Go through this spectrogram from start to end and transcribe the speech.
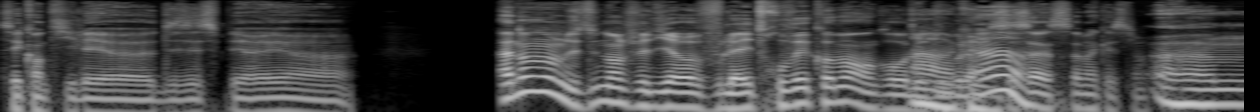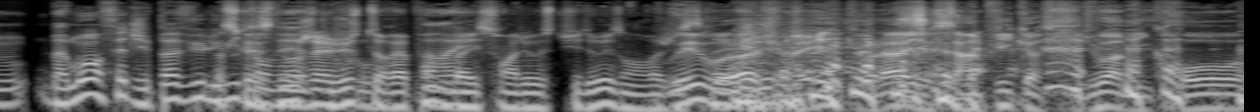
Tu sais, quand il est euh, désespéré Ah non, non, non, je veux dire, vous l'avez trouvé comment en gros le Ah, ok. C'est ça, c'est ça ma question. Euh, bah moi en fait j'ai pas vu le Parce 8 que en sinon, VF. j'allais du juste coup. te répondre, Pareil. bah, ils sont allés au studio, ils ont Oui, enregistré. voilà, j'imagine que voilà, ça implique un studio, un micro.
